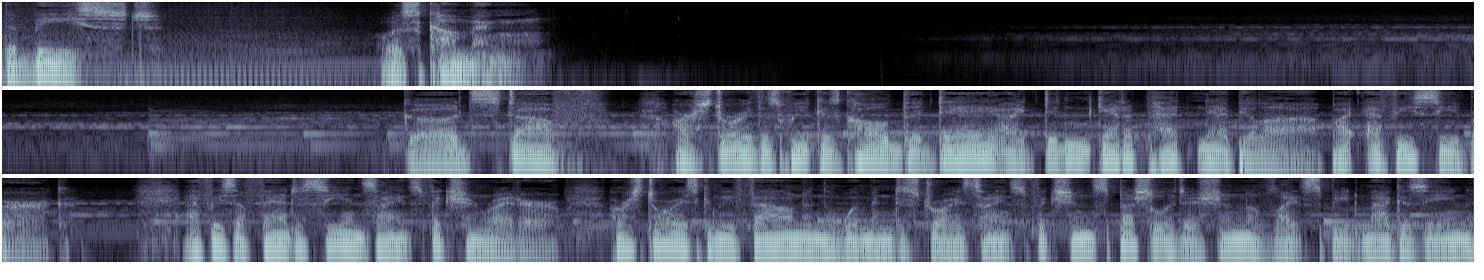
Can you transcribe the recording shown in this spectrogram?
The beast was coming. Good stuff. Our story this week is called The Day I Didn't Get a Pet Nebula by Effie Seiberg. Effie's a fantasy and science fiction writer. Her stories can be found in the Women Destroy Science Fiction special edition of Lightspeed magazine,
